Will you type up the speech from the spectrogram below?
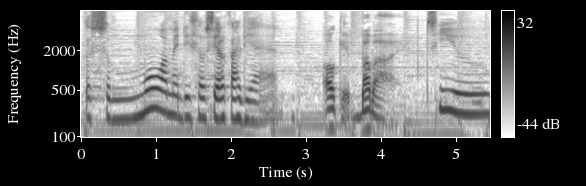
ke semua media sosial kalian. Oke bye bye See you.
